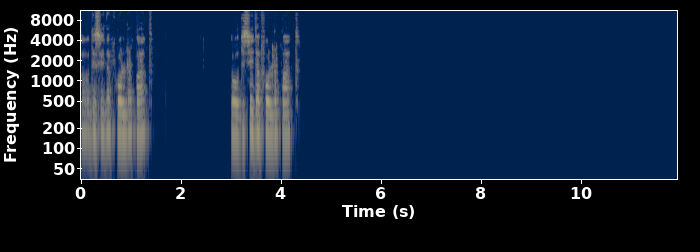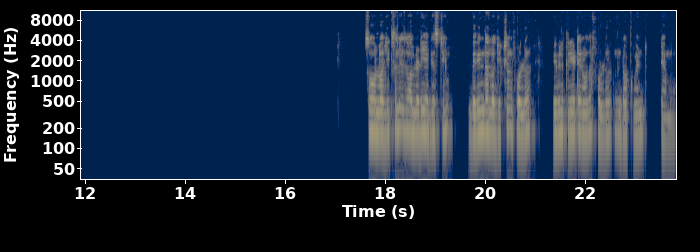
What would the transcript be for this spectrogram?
So this is the folder path so this is the folder path. So Logixn is already existing. Within the Logixn folder we will create another folder document demo.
